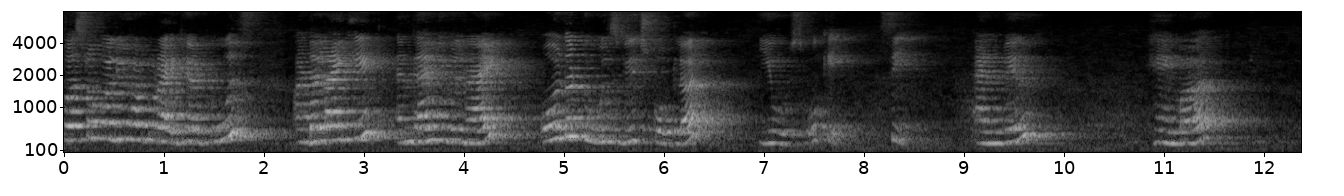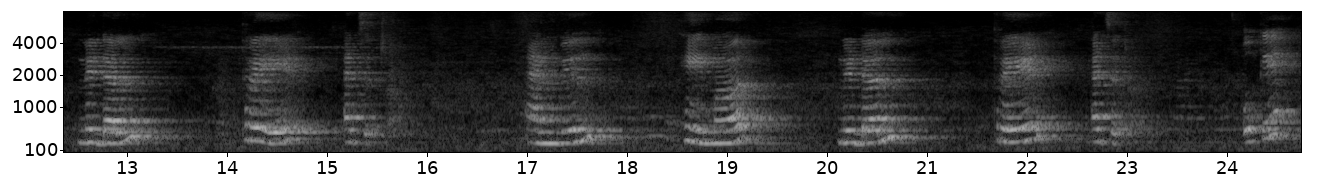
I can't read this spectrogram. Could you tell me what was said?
first of all you have to write here tools underline it and then you will write all the tools which cobbler use okay see and will hammer needle thread etcetera and will hammer, needle thread etc okay?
